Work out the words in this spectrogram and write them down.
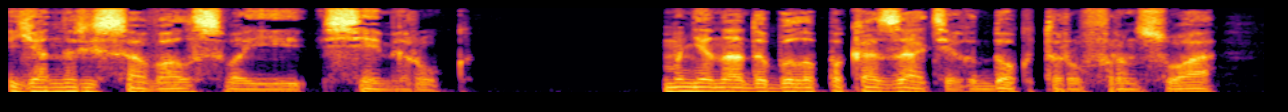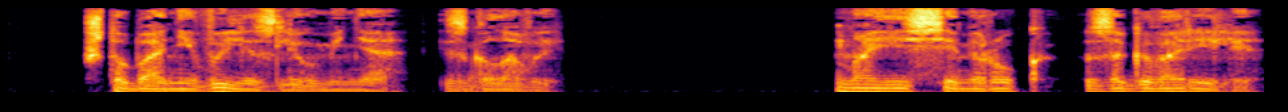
я нарисовал свои семь рук. Мне надо было показать их доктору Франсуа, чтобы они вылезли у меня из головы. Мои семь рук заговорили.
